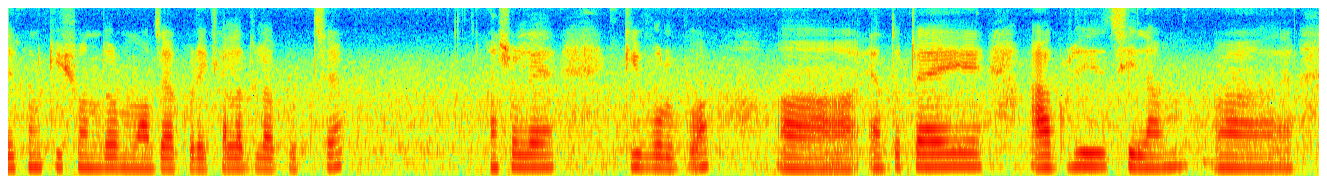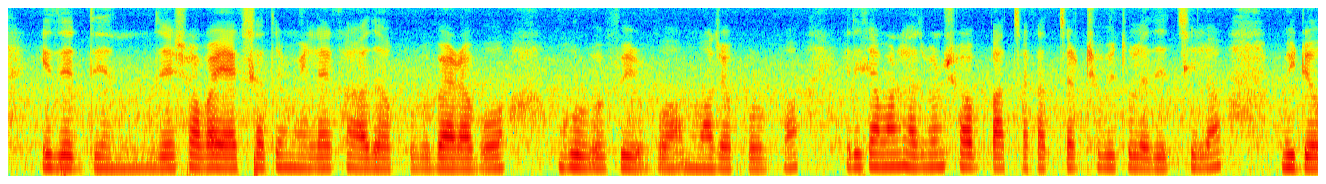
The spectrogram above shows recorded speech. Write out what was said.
দেখুন কি সুন্দর মজা করে খেলাধুলা করছে। আসলে কি বলব? এতটাই আগ্রহী ছিলাম ঈদের দিন যে সবাই একসাথে মিলে খাওয়া দাওয়া করব, বেড়াবো, ঘুরবো, ফিরবো, মজা করব। এদিকে আমার হাজব্যান্ড সব বাচ্চা কাচ্চার ছবি তুলে দিচ্ছিল ভিডিও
